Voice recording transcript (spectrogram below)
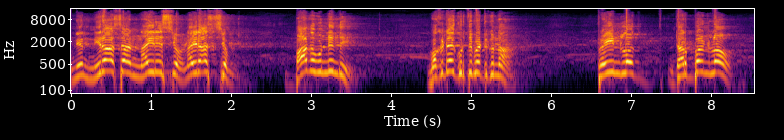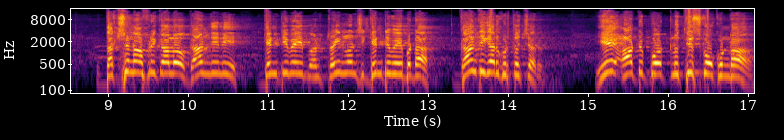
నేను నిరాశ నైరస్యం నైరాస్యం బాధ ఉండింది. ఒకటే గుర్తుపెట్టుకున్నా ట్రైన్లో డర్బన్లో దక్షిణాఫ్రికాలో గాంధీని గెంటి వేయ ట్రైన్లోంచి గెంటి వేయబడ్డ గాంధీ గారు గుర్తొచ్చారు. ఏ ఆటుపోట్లు తీసుకోకుండా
